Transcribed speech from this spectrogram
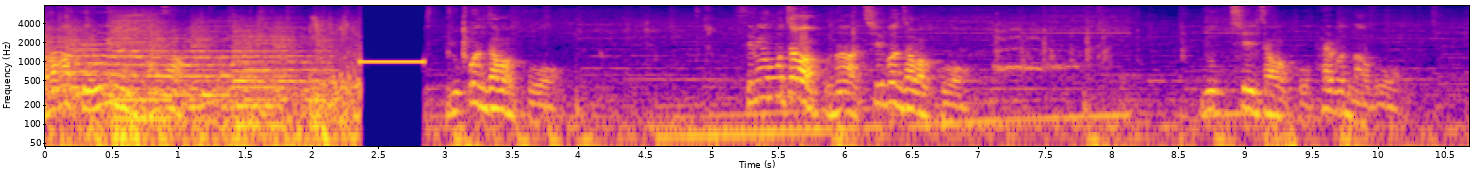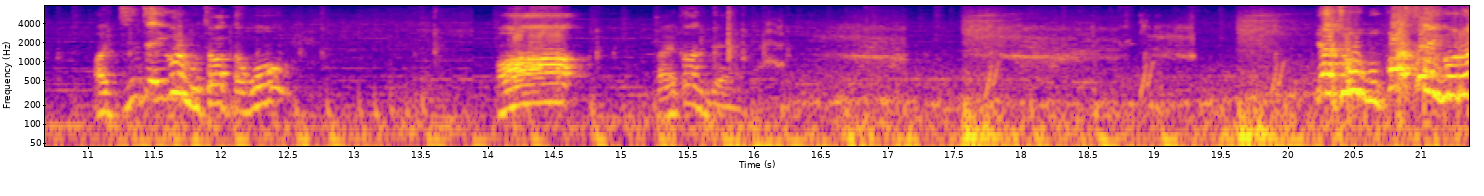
나밖에 여기는 항상 6번 잡았고 3명 못 잡았구나 7번 잡았고 6, 7 잡았고 8번 나고 아 진짜 이걸 못 잡았다고? 아 말도 안돼 나 저거 못 봤어 이거를?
